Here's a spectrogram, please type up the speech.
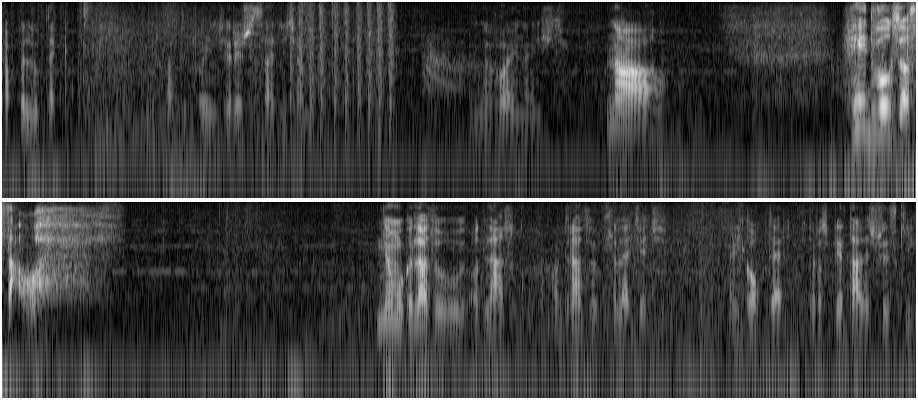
Kapelutek. Kurwa, ty powinieneś ryż sadzić, a nie... Do wojny iść. No. I dwóch zostało. Nie mógł od razu, od razu, od razu przelecieć. Helikopter, rozpierdalać wszystkich.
